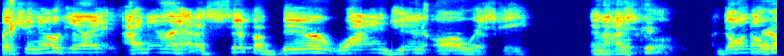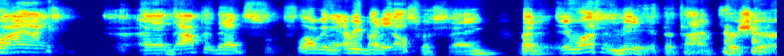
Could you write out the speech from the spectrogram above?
but you know, Gary, I never had a sip of beer, wine, gin, or whiskey in high school. I don't know really? why I, I adopted that slogan that everybody else was saying, but it wasn't me at the time for sure.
